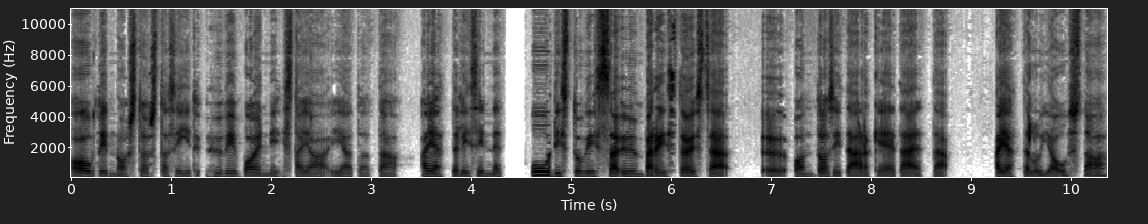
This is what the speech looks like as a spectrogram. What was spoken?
Outin nostosta siitä hyvinvoinnista ja, ja tota, ajattelisin, että uudistuvissa ympäristöissä on tosi tärkeää, että ajattelu joustaa,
